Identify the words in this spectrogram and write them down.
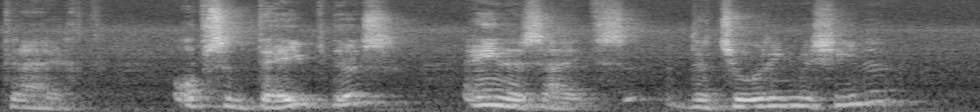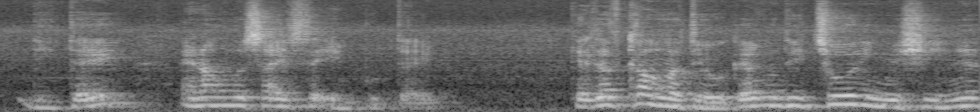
krijgt op zijn tape dus, enerzijds de Turing-machine, die tape, en anderzijds de input tape. Kijk, dat kan natuurlijk, hè, want die Turing-machine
